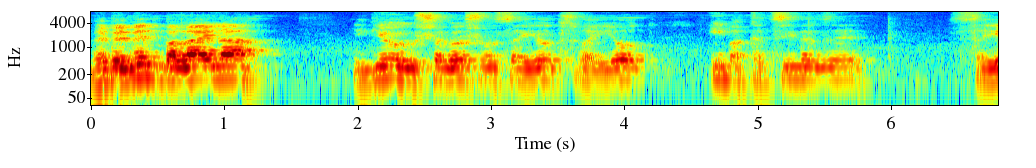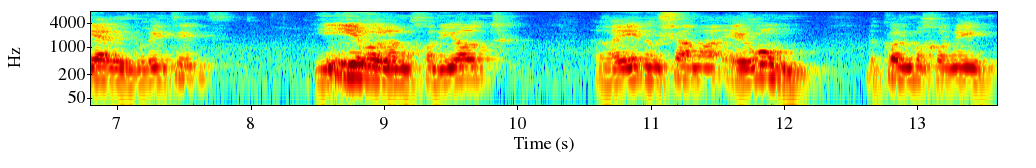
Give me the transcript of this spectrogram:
ובאמת בלילה הגיעו שלוש משאיות צבאיות עם הקצין הזה, סיירת בריטית, העירו למכוניות, ראינו שם עירום בכל מכונית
